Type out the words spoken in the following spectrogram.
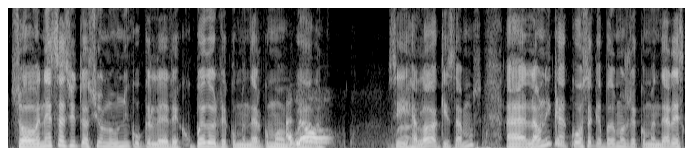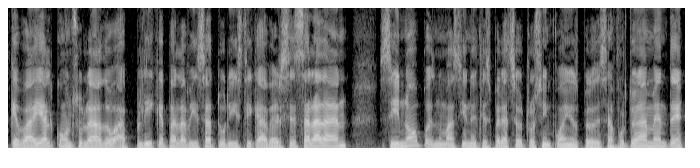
So, en esta situación, lo único que le rec- puedo recomendar como abogado... Sí, hello, aquí estamos. Ah, la única cosa que podemos recomendar es que vaya al consulado, aplique para la visa turística, a ver si se la dan. Si no, pues nomás tiene que esperarse otros cinco años. Pero desafortunadamente,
